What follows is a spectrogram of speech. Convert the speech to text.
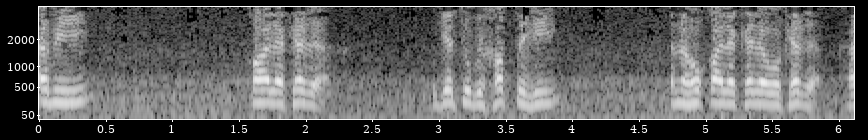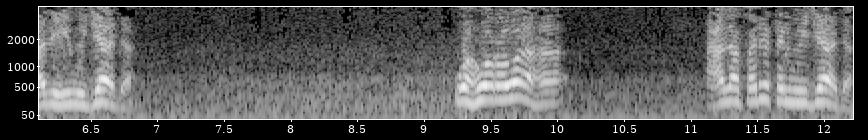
أبي قال كذا وجدت بخطه أنه قال كذا وكذا هذه وجادة. وهو رواها على طريق الوجادة.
